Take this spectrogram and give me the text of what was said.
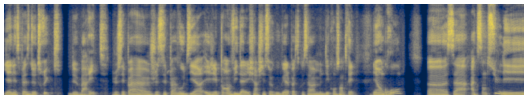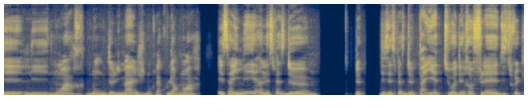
il y a une espèce de truc de barite, je sais pas, je sais pas vous dire, et j'ai pas envie d'aller chercher sur Google parce que ça va me déconcentrer. Et en gros, euh, ça accentue les, les noirs, donc de l'image, donc la couleur noire, et ça y met un espèce de, de, des espèces de paillettes, tu vois, des reflets, des trucs,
